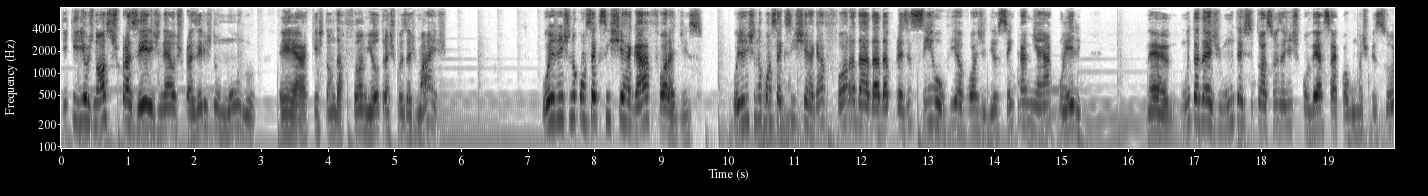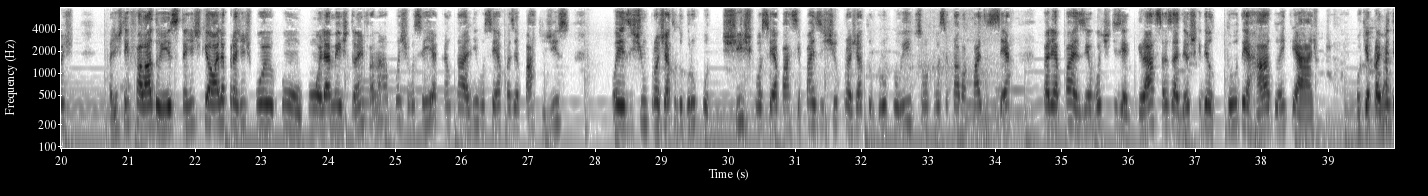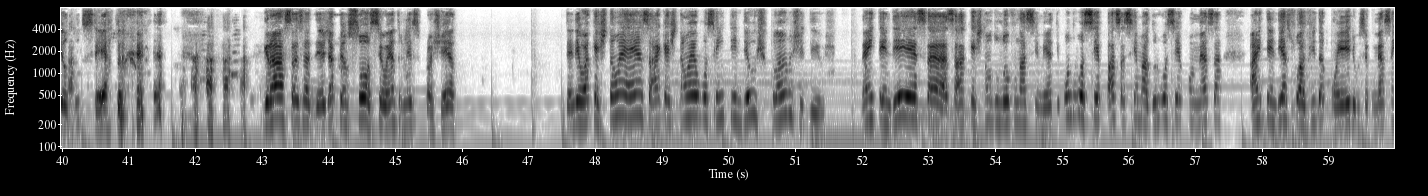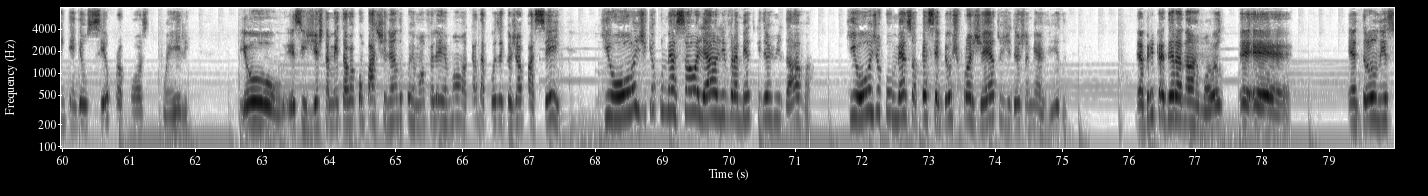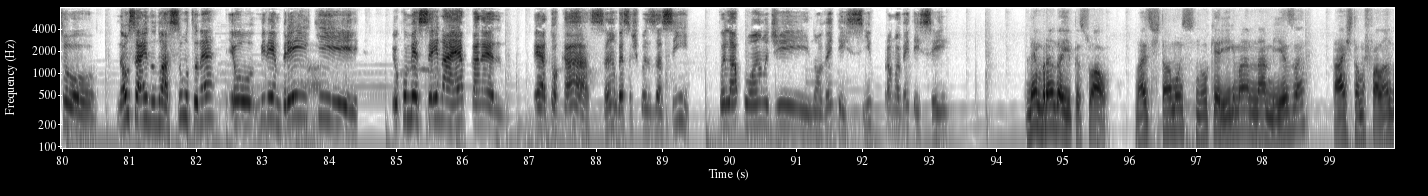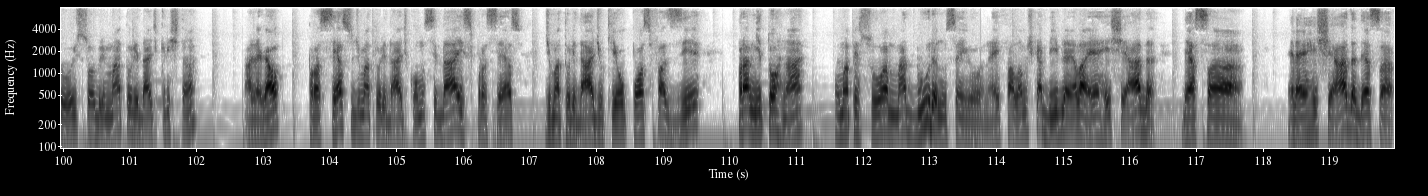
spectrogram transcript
que queria os nossos prazeres, né, os prazeres do mundo, é, a questão da fama e outras coisas mais, hoje a gente não consegue se enxergar fora disso. Hoje a gente não consegue se enxergar fora da, da, da presença sem ouvir a voz de Deus, sem caminhar com Ele. Né? Muitas das muitas situações a gente conversa com algumas pessoas A gente tem falado isso. Tem gente que olha para a gente com, com, com, um olhar meio estranho e fala: ah, Poxa, você ia cantar ali, você ia fazer parte disso. Ou existia um projeto do grupo X que você ia participar, existia o um projeto do grupo Y que você estava quase certo. Falei, rapaz, eu vou te dizer, graças a Deus que deu tudo errado, entre aspas. Porque para mim deu tudo certo. graças a Deus. Já pensou se eu entro nesse projeto? Entendeu? A questão é essa, a questão é você entender os planos de Deus, né? entender essa, essa questão do novo nascimento. E quando você passa a ser maduro, você começa a entender a sua vida com Ele, você começa a entender o seu propósito com Ele. Eu, esses dias também estava compartilhando com o irmão, falei, irmão, a cada coisa que eu já passei, que hoje que eu começo a olhar o livramento que Deus me dava, que hoje eu começo a perceber os projetos de Deus na minha vida é brincadeira não, irmão. Eu, é, é, entrando nisso, não saindo do assunto, né? Eu me lembrei ah. que eu comecei na época, né? É, a tocar samba, essas coisas assim. Foi lá pro ano de 95 para 96. Lembrando aí, pessoal, nós estamos no Querigma na mesa, tá? Estamos falando hoje sobre maturidade cristã. Tá legal? processo de maturidade, como se dá esse processo de maturidade, o que eu posso fazer para me tornar uma pessoa madura no Senhor, né? E falamos que a Bíblia ela é recheada dessa ela é recheada dessa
